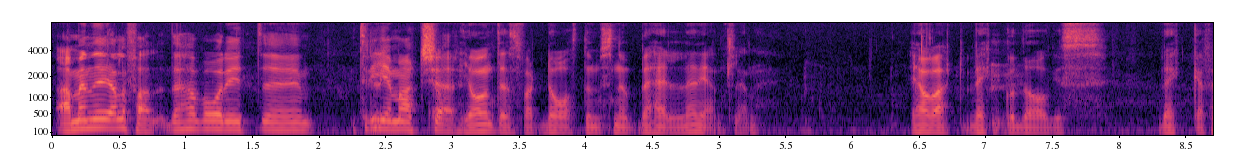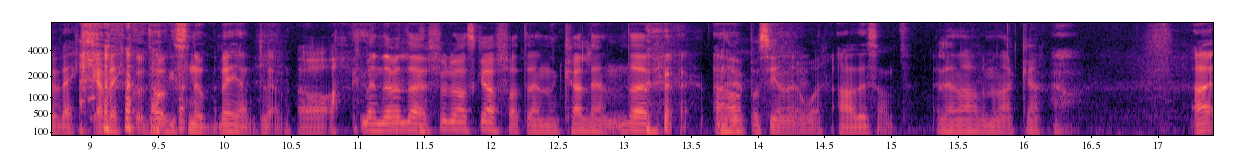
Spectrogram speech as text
ja, men i alla fall, det har varit eh, tre matcher. Jag har inte ens varit datumsnubbe heller egentligen. Jag har varit veckodags, vecka för vecka, veckodagsnubbe egentligen. Ja. Men det är väl därför du har skaffat en kalender nu Ja. på senare år. Ja, det är sant. Eller en almanacka. Ja,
